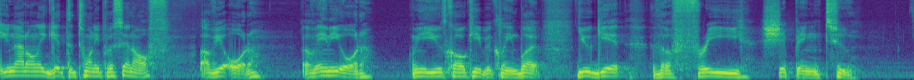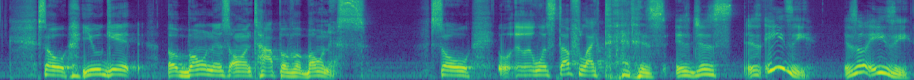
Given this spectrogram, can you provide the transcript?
you not only get the 20% off of your order, of any order, when you use code keep it clean, but you get the free shipping too. So you get a bonus on top of a bonus. So with stuff like that is is just it's easy. It's so easy.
